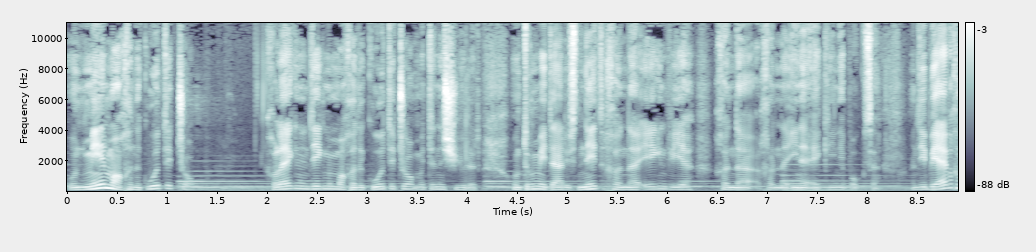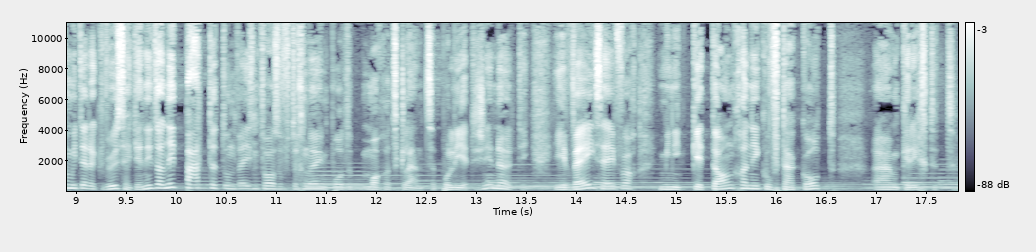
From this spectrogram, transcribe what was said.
Und wir machen einen guten Job. Kollegen und ich, wir machen einen guten Job mit diesen Schülern. Und darum wird er uns nicht können, irgendwie können, können in eine Ecke reinboxen Und ich bin einfach mit dieser Gewissheit, ich habe nicht, betet und weiss nicht was auf den Knien Boden machen zu glänzen, poliert. Das ist nicht nötig. Ich weiss einfach, meine Gedanken sind auf den Gott ähm, gerichtet.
